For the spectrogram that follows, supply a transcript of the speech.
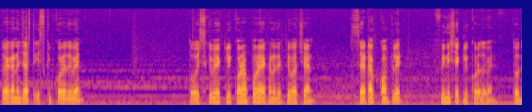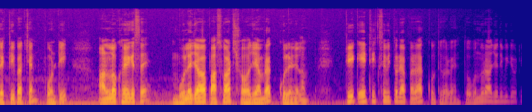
তো এখানে জাস্ট স্কিপ করে দেবেন। তো স্কিপে ক্লিক করার পরে এখানে দেখতে পাচ্ছেন সেট আপ কমপ্লিট ফিনিশে ক্লিক করে দেবেন। তো দেখতেই পাচ্ছেন ফোনটি আনলক হয়ে গেছে। ভুলে যাওয়া পাসওয়ার্ড সহজে আমরা খুলে নিলাম। ঠিক এই ট্রিক্সের ভিতরে আপনারা খুলতে পারবেন। তো বন্ধুরা, যদি ভিডিওটি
